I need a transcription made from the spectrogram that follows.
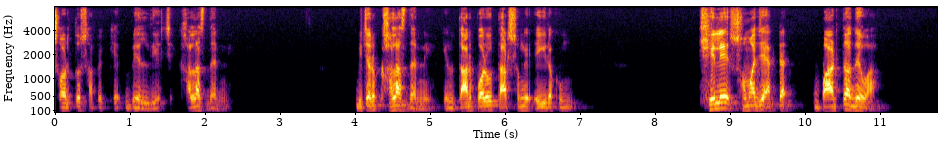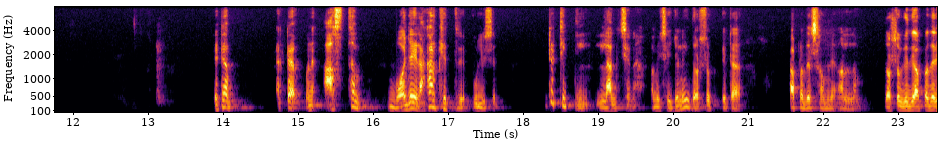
শর্ত সাপেক্ষে বেল দিয়েছে, খালাস দেননি। বিচারক খালাস দেননি, কিন্তু তারপরেও তার সঙ্গে এই রকম খেলে সমাজে একটা বার্তা দেওয়া, এটা একটা মানে আস্থা বজায় রাখার ক্ষেত্রে পুলিশের এটা ঠিক লাগছে না। আমি সেই জন্যই দর্শক এটা আপনাদের সামনে আনলাম। দর্শক, যদি আপনাদের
